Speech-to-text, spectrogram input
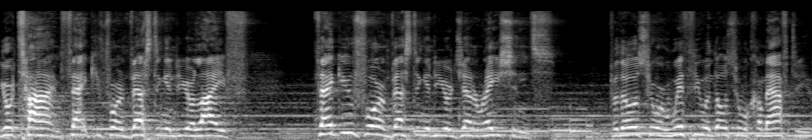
your time. Thank you for investing into your life. Thank you for investing into your generations, for those who are with you and those who will come after you.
